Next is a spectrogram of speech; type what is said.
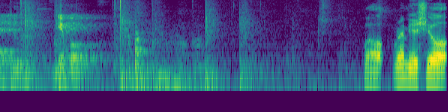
To. Well, Ramy Ashour,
